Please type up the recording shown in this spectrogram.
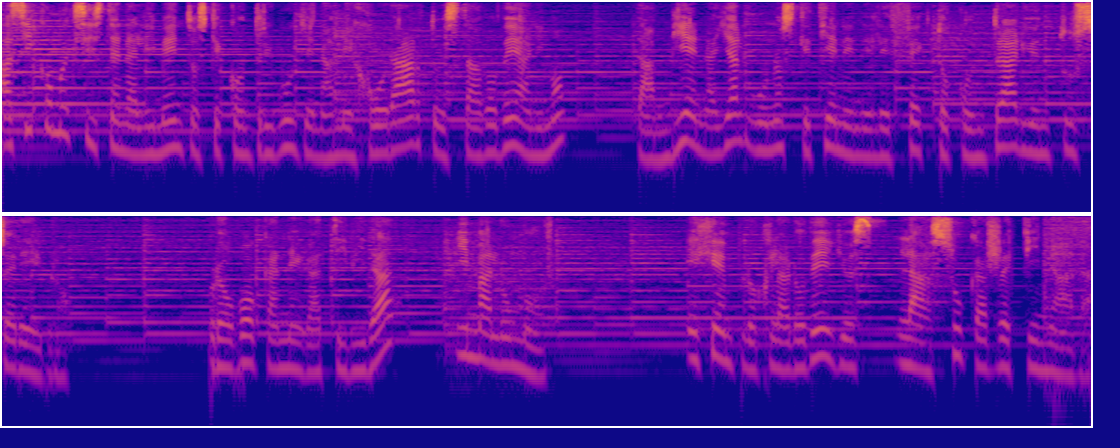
Así como existen alimentos que contribuyen a mejorar tu estado de ánimo, también hay algunos que tienen el efecto contrario en tu cerebro. Provocan negatividad y mal humor. Ejemplo claro de ello es la azúcar refinada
